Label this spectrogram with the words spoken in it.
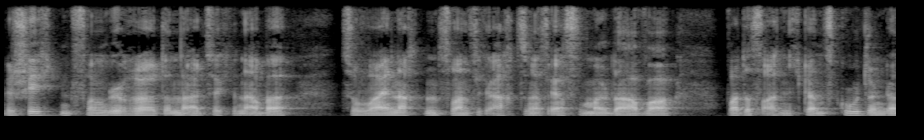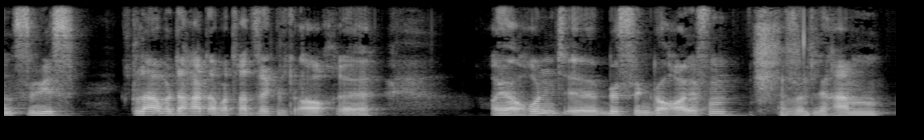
Geschichten von gehört. Und als ich dann aber zu Weihnachten 2018 das erste Mal da war, war das eigentlich ganz gut und ganz süß. Ich glaube, da hat aber tatsächlich auch äh, euer Hund äh, bisschen geholfen. Also die haben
